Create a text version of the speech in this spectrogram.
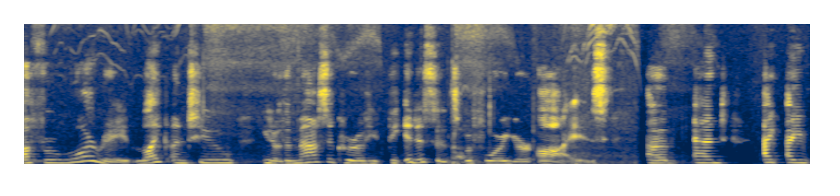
a furore like unto you know the massacre of the innocents before your eyes um, and I, I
